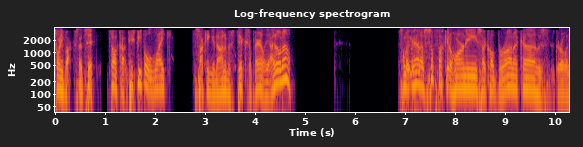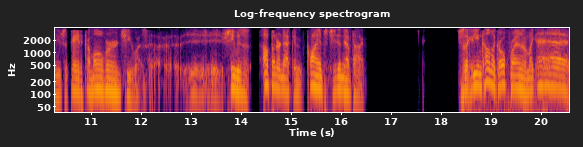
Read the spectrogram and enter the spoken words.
Twenty bucks. That's it. It's all. These people like sucking anonymous dicks. Apparently, I don't know. So I'm like, man, I'm so fucking horny. So I called Veronica, who's the girl I usually pay to come over, and she was, uh, she was up on her neck and clients. She didn't have time. She's like, you can call my girlfriend, and I'm like, eh,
